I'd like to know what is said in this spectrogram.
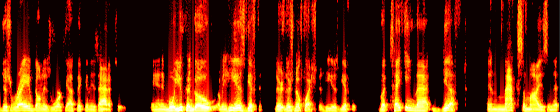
just raved on his work ethic and his attitude. And boy, you can go, I mean, he is gifted. There, there's no question. He is gifted. But taking that gift and maximizing it.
